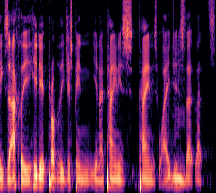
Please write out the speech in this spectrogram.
Exactly. He'd have probably just been, you know, paying his paying his wages. Hmm. That that's,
